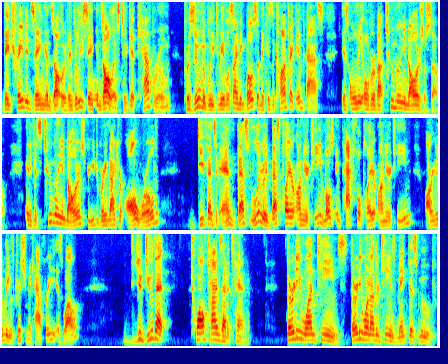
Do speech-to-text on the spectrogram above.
they traded Zane Gonzalez or they released Zane Gonzalez to get cap room, presumably to be able to sign Nick Bosa because the contract impasse is only over about $2 million or so. And if it's $2 million for you to bring back your all world defensive end, best, literally best player on your team, most impactful player on your team, arguably with Christian McCaffrey as well, you do that 12 times out of 10. 31 teams, 31 other teams make this move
